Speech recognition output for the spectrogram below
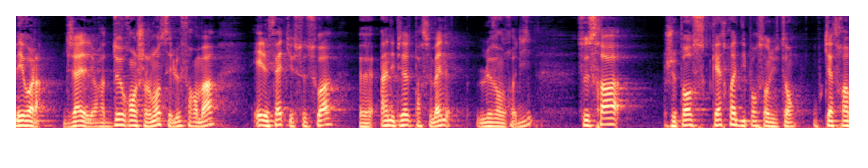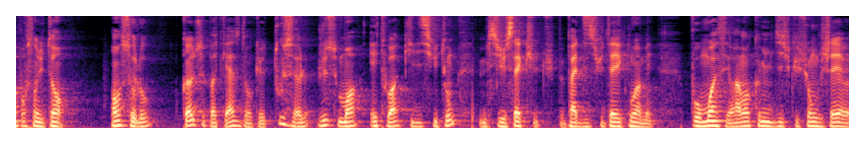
mais voilà, déjà il y aura deux grands changements, c'est le format et le fait que ce soit un épisode par semaine le vendredi. Ce sera, je pense, 90% du temps ou 80% du temps en solo, comme ce podcast, donc euh, tout seul, juste moi et toi qui discutons, même si je sais que tu, peux pas discuter avec moi, mais pour moi c'est vraiment comme une discussion que j'ai euh,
